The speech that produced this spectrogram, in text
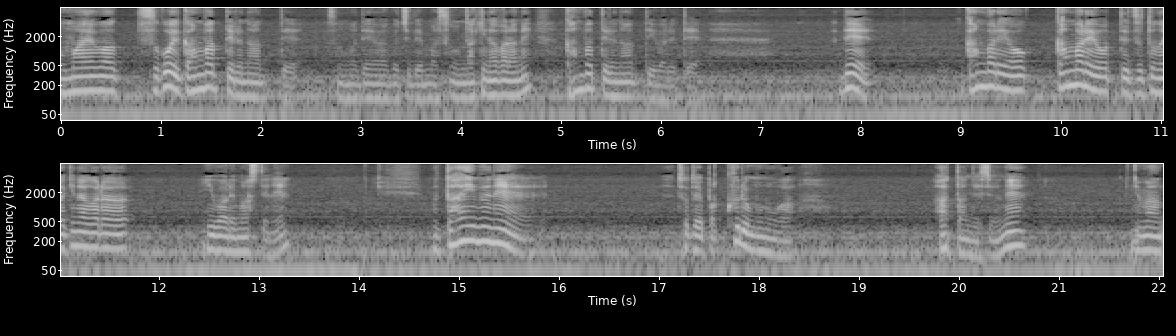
お前はすごい頑張ってるなってその電話口で、まあ、その泣きながらね頑張ってるなって言われてで頑張れよ頑張れよってずっと泣きながら言われましてねだいぶねちょっとやっぱ来るものがあったんですよね。まあ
